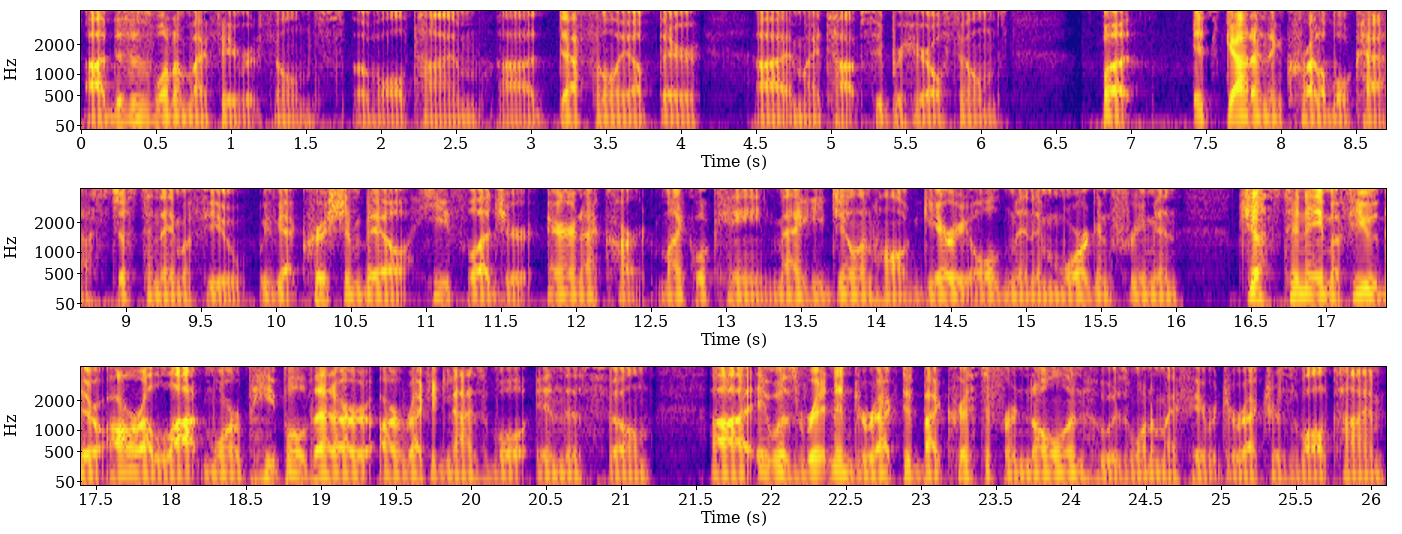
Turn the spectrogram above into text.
Uh, this is one of my favorite films of all time. Uh, definitely up there uh, in my top superhero films. But it's got an incredible cast, just to name a few. We've got Christian Bale, Heath Ledger, Aaron Eckhart, Michael Caine, Maggie Gyllenhaal, Gary Oldman, and Morgan Freeman. Just to name a few, there are a lot more people that are, are recognizable in this film. Uh, it was written and directed by Christopher Nolan, who is one of my favorite directors of all time.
